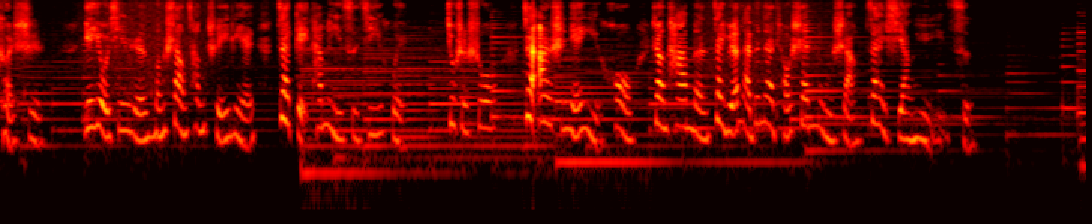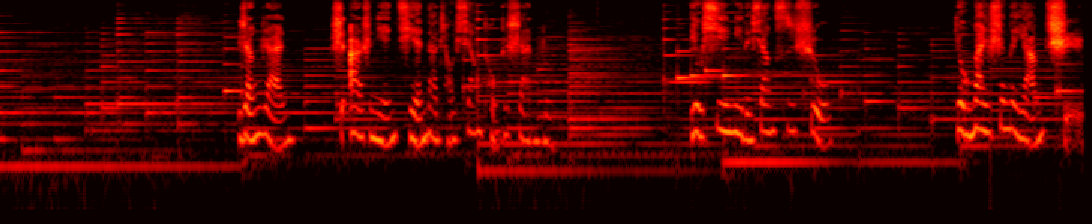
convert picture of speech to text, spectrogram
可是。也有些人蒙上苍垂怜，再给他们一次机会，就是说，在二十年以后，让他们在原来的那条山路上再相遇一次，仍然是二十年前那条相同的山路，有细密的相思树，有漫生的羊齿，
